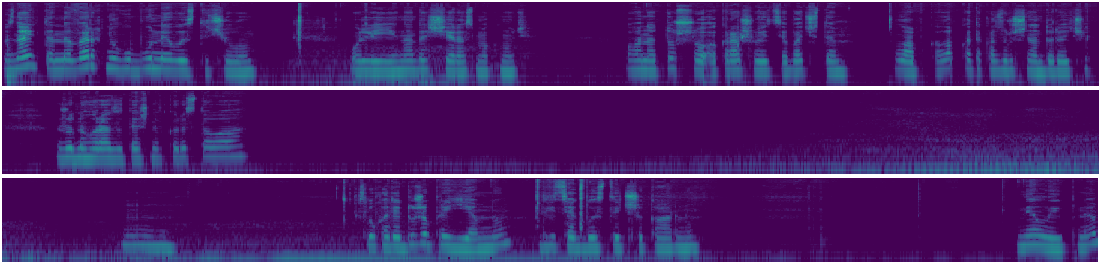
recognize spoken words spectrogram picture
Ви знаєте, на верхню губу не вистачило олії. Треба ще раз макнути. Погано то, що окрашується, бачите, лапка. Лапка така зручна, до речі. Жодного разу теж не використовувала. Слухайте, дуже приємно. Дивіться, як блистить шикарно. Не липне.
